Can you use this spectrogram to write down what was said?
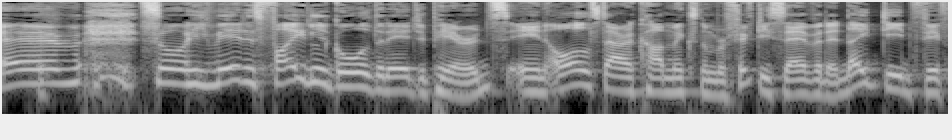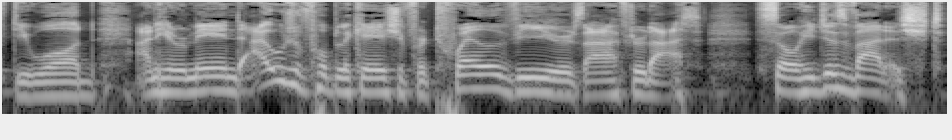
Um, so he made his final Golden Age appearance in All Star Comics number 57 in 1951, and he remained out of publication for 12 years after that. So he just vanished.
